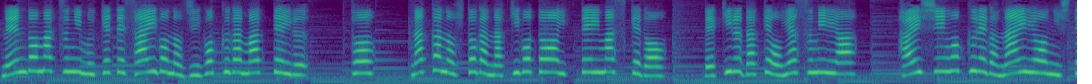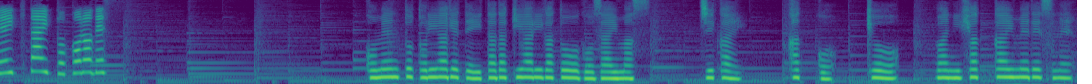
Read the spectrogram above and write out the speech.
年度末に向けて最後の地獄が待っている、と、中の人が泣き言を言っていますけど、できるだけお休みや、配信遅れがないようにしていきたいところです。コメント取り上げていただきありがとうございます。次回、かっこ、今日は200回目ですね。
